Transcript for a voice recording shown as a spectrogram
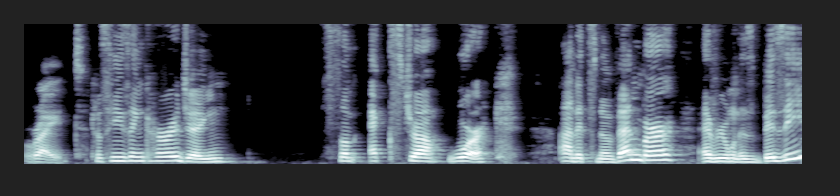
Right. Because he's encouraging some extra work. And it's November, everyone is busy,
